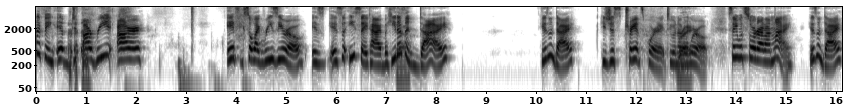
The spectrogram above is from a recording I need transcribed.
other thing it d- our re our if so like re zero is is an isekai but he doesn't die he doesn't die he's just transported to another Right. world same with sword art online he doesn't die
